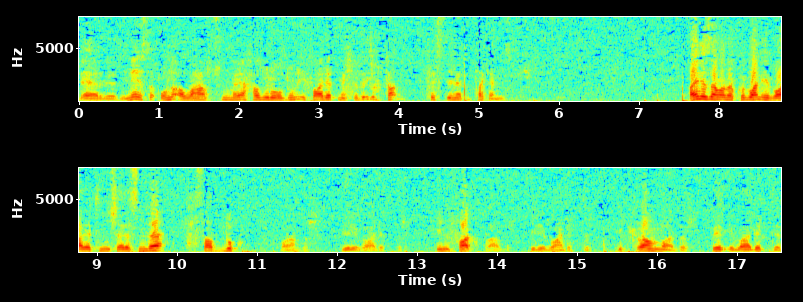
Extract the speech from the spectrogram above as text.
değer verdiği neyse onu Allah'a sunmaya hazır olduğunu ifade etmektedir ki tam teslimiyetin ta kendisidir. Aynı zamanda kurban ibadetinin içerisinde tasadduk vardır. Bir ibadettir. İnfak vardır. Bir ibadettir. İkram vardır. Bir ibadettir.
